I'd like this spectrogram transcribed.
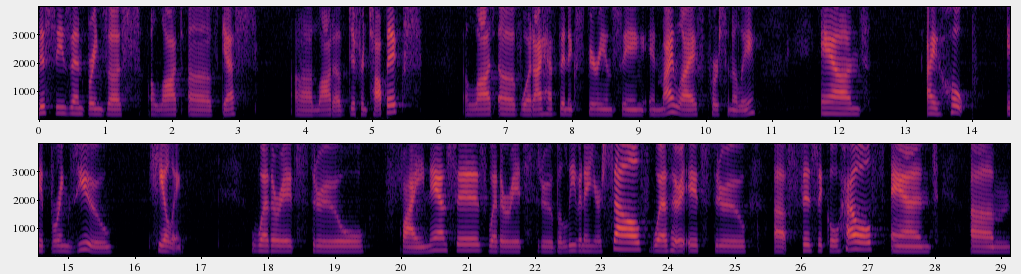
This season brings us a lot of guests, a lot of different topics, a lot of what I have been experiencing in my life personally. And I hope it brings you healing, whether it's through finances, whether it's through believing in yourself, whether it's through uh, physical health and um,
